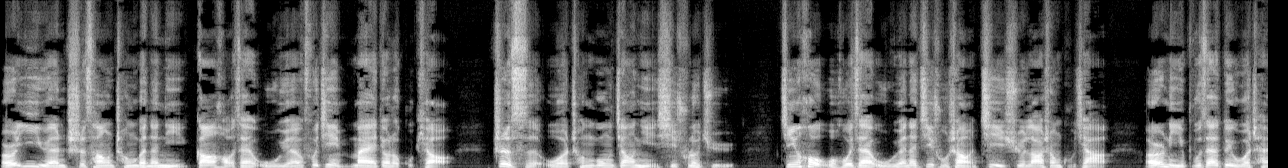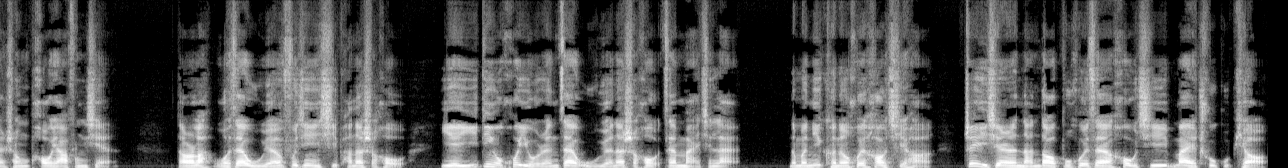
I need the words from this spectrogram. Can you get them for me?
而一元持仓成本的你刚好在五元附近卖掉了股票，至此我成功将你洗出了局。今后我会在五元的基础上继续拉升股价，而你不再对我产生抛压风险。当然了，我在五元附近洗盘的时候，也一定会有人在五元的时候再买进来。那么你可能会好奇哈，这些人难道不会在后期卖出股票，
